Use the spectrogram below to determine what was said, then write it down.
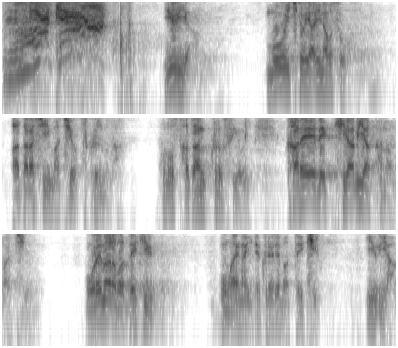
ユリア、もう一度やり直そう。新しい街を作るのだ。このサザンクロスより、華麗できらびやかな街を。俺ならばできる。お前がいてくれればできる。ユリア。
